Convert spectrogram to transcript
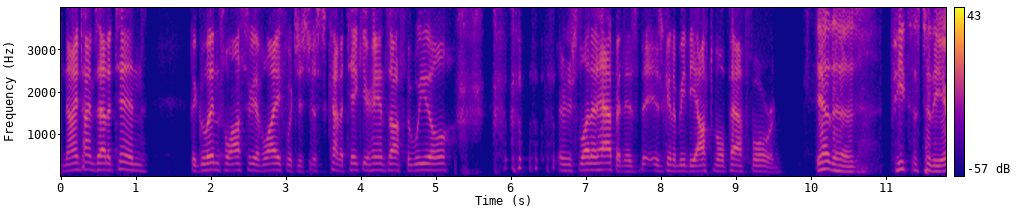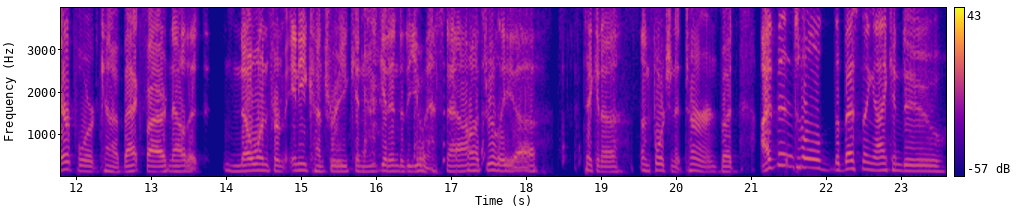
nine times out of ten, the Glenn philosophy of life, which is just kind of take your hands off the wheel and just let it happen, is is going to be the optimal path forward. Yeah, the pizzas to the airport kind of backfired now that no one from any country can get into the U.S. now. It's really uh, taken a unfortunate turn. But I've been told the best thing I can do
